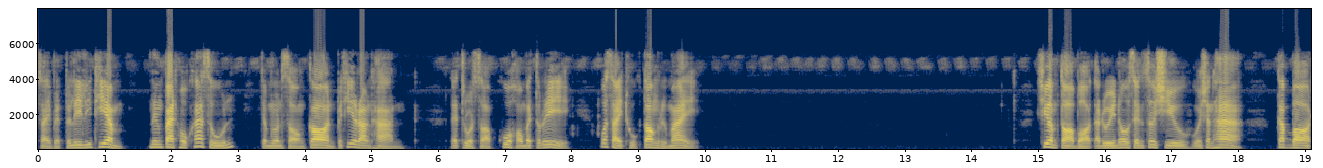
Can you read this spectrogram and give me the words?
ใส่แบตเตอรี่ลิเธียม 18650 จำนวน 2 ก้อนไปที่รางถ่าน และตรวจสอบขั้วของแบตเตอรี่ ว่าใส่ถูกต้องหรือไม่ เชื่อมต่อบอร์ด Arduino Sensor Shield เวอร์ชัน5 กับบอร์ด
